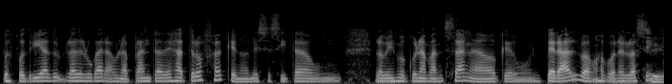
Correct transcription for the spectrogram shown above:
pues podría dar lugar a una planta de jatrofa que no necesita un, lo mismo que una manzana o que un peral, vamos a ponerlo así,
